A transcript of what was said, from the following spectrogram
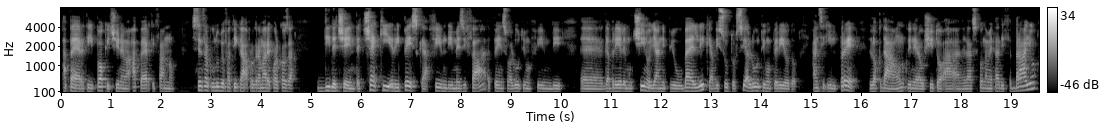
aperti, i pochi cinema aperti fanno senza alcun dubbio fatica a programmare qualcosa di decente. C'è chi ripesca film di mesi fa, penso all'ultimo film di eh, Gabriele Muccino, Gli anni più belli, che ha vissuto sia l'ultimo periodo, anzi il pre-lockdown, quindi era uscito a, nella seconda metà di febbraio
